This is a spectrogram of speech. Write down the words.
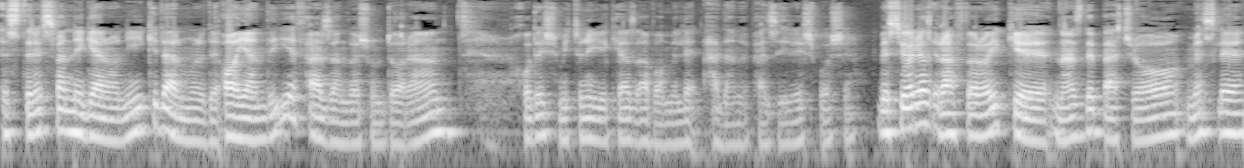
استرس و نگرانی که در مورد آینده فرزنداشون دارند خودش می‌تونه یکی از عوامل عدم پذیرش باشه. بسیاری از رفتارهایی که نزد بچه ها مثل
